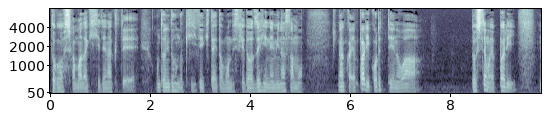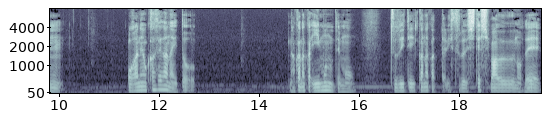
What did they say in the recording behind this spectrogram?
とこしかまだ聞けてなくて、本当にどんどん聞いていきたいと思うんですけど、ぜひね、皆さんも、なんかやっぱりこれっていうのは、どうしてもやっぱり、うん、お金を稼がないと、なかなかいいものでも、続いていかなかったりする、してしまうので、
